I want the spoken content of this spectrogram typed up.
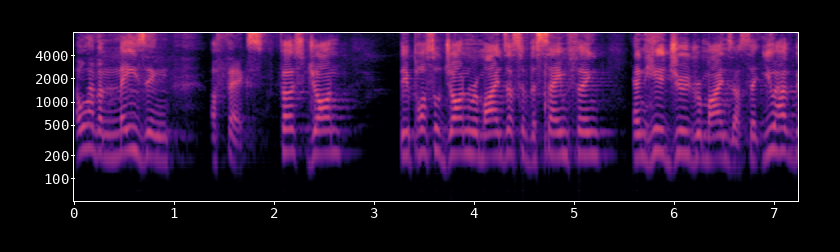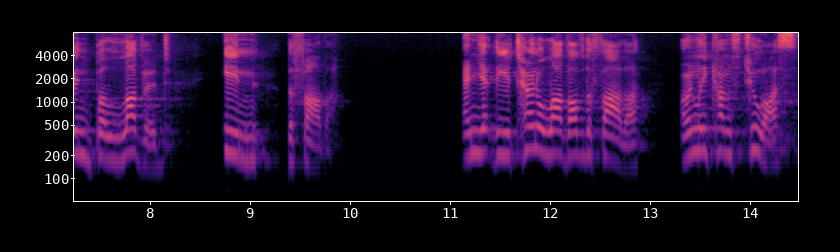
That will have amazing effects. First John, the Apostle John reminds us of the same thing, and here Jude reminds us that you have been beloved in the Father. And yet, the eternal love of the Father only comes to us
